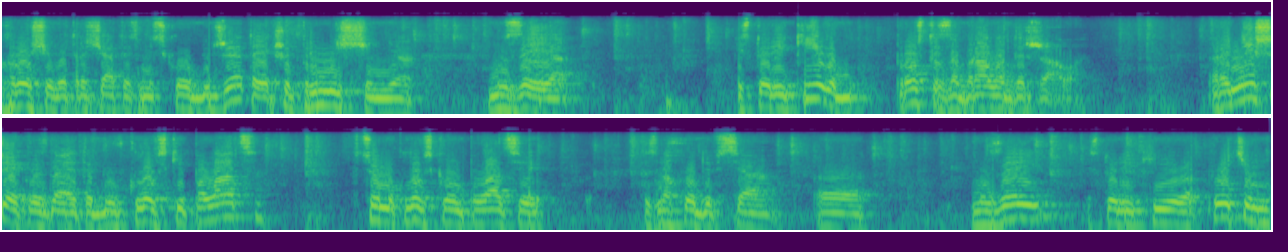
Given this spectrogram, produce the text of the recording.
гроші витрачати з міського бюджету, якщо приміщення музея історії Києва просто забрала держава. Раніше, як ви знаєте, був Кловський палац. В цьому Кловському палаці знаходився е, музей історії Києва. Потім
